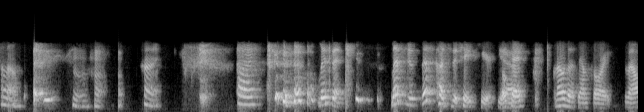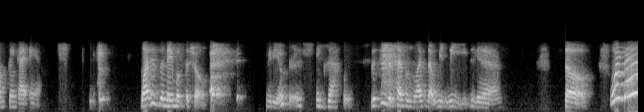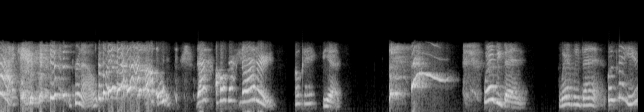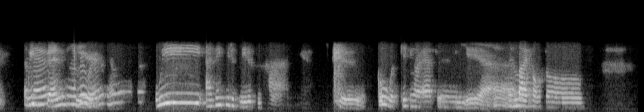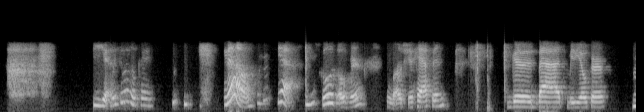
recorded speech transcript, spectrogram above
Hello. Hi. Hi. Listen, let's just let's cut to the chase here, Yeah. okay? I'm not gonna say I'm sorry because I don't think I am. What is the name of the show? Mediocre-ish. Exactly. This is the type of life that we lead. Yeah. So we're back. For now. That's all that matters. Okay. Yes. Where have we been? Where have we been? We've been here. We've been here. We, I think we just needed some time to, School was kicking our asses. yeah. And life also. Yes. We're doing okay. No. Mhm. Yeah. School is over. A lot of shit happened. Good, bad, mediocre.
